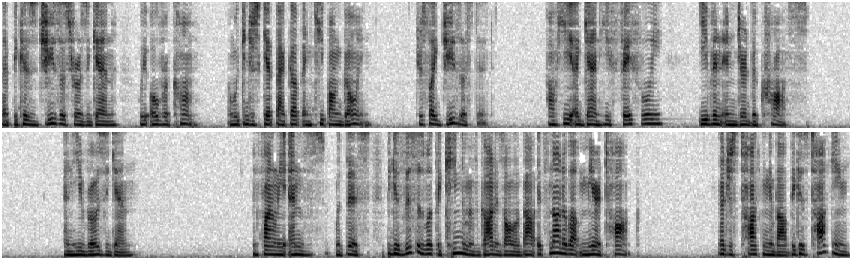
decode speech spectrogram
that because Jesus rose again, we overcome and we can just get back up and keep on going, just like Jesus did. How he, again, he faithfully even endured the cross and he rose again. And finally ends with this because this is what the kingdom of God is all about. It's not about mere talk, not just talking about, because talking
